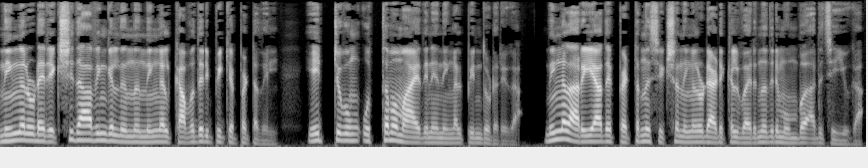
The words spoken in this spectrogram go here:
നിങ്ങളുടെ രക്ഷിതാവിങ്കിൽ നിന്ന് നിങ്ങൾക്ക് അവതരിപ്പിക്കപ്പെട്ടതിൽ ഏറ്റവും ഉത്തമമായതിനെ നിങ്ങൾ പിന്തുടരുക. നിങ്ങൾ അറിയാതെ പെട്ടെന്ന് ശിക്ഷ നിങ്ങളുടെ അടുക്കൽ വരുന്നതിനു മുമ്പ് അത് ചെയ്യുക.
